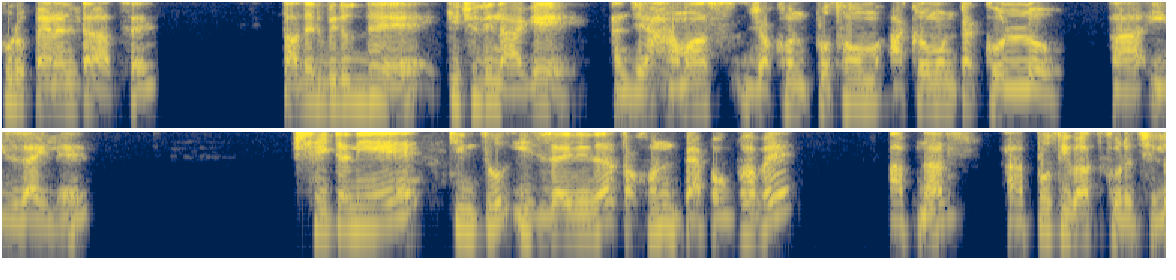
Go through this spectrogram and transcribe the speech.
পুরো প্যানেলটা আছে, তাদের বিরুদ্ধে কিছুদিন আগে যে হামাস যখন প্রথম আক্রমণটা করল ইসরায়েলে, সেইটা নিয়ে কিন্তু ইসরায়েলিরা তখন ব্যাপকভাবে আপনার প্রতিবাদ করেছিল।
